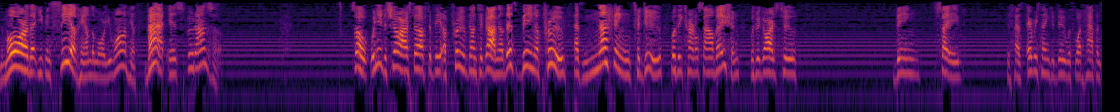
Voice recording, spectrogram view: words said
The more that you can see of Him, the more you want Him. That is spoudazo. So we need to show ourselves to be approved unto God. Now, this being approved has nothing to do with eternal salvation with regards to being saved, it has everything to do with what happens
